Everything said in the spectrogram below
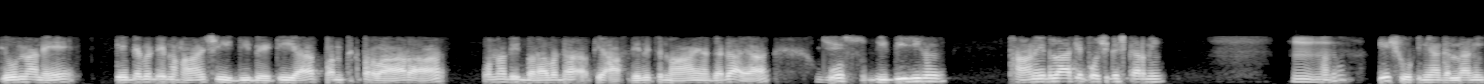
ਕਿ ਉਹਨਾਂ ਨੇ ਏਡੇ ਵੱਡੇ ਮਹਾਨ ਸ਼ਹੀਦ ਦੀ ਬੇਟੀ ਆ ਪੰਥਕ ਪਰਿਵਾਰ ਆ ਉਹਨਾਂ ਦੀ ਬੜਾ ਵੱਡਾ ਇਤਿਹਾਸ ਦੇ ਵਿੱਚ ਨਾਂ ਆ ਜਗ੍ਹਾ ਆ। ਉਸ ਬੀਬੀ ਜੀ ਨੂੰ ਥਾਣੇ ਬੁਲਾ ਕੇ ਪੁੱਛਗਿੱਛ ਕਰਨੀ। ਹੂੰ ਇਹ ਛੋਟੀਆਂ ਗੱਲਾਂ ਨਹੀਂ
